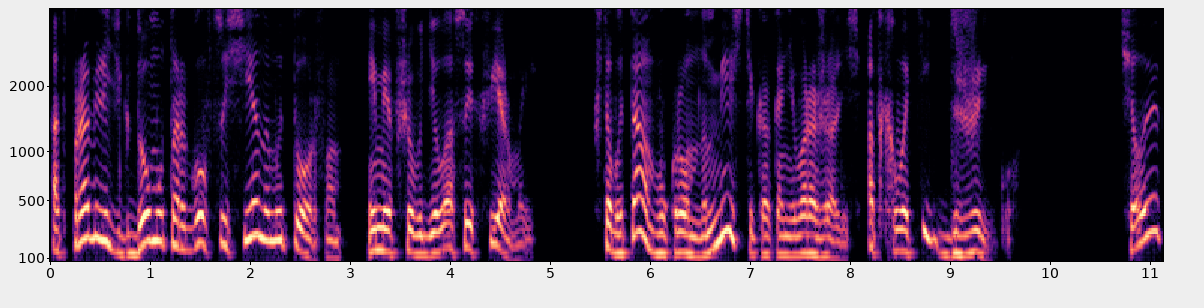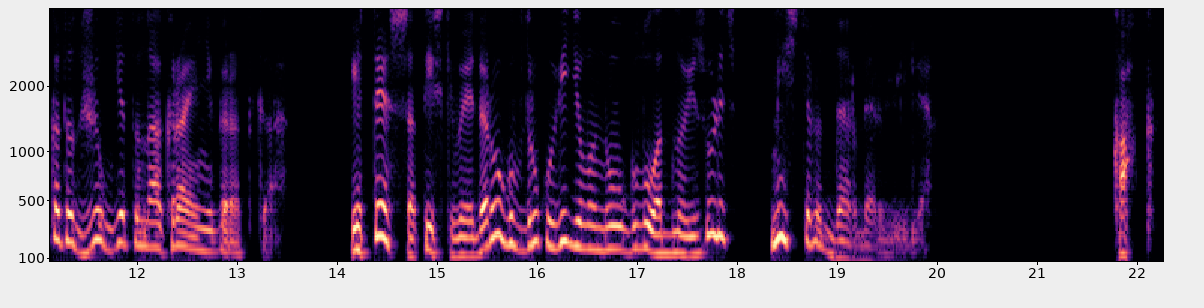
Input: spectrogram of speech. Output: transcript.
отправились к дому торговца сеном и торфом, имевшего дела с их фермой, чтобы там, в укромном месте, как они выражались, отхватить джигу. Человек этот жил где-то на окраине городка. И Тесс, отыскивая дорогу, вдруг увидела на углу одной из улиц мистера Дербервилля. «Как?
